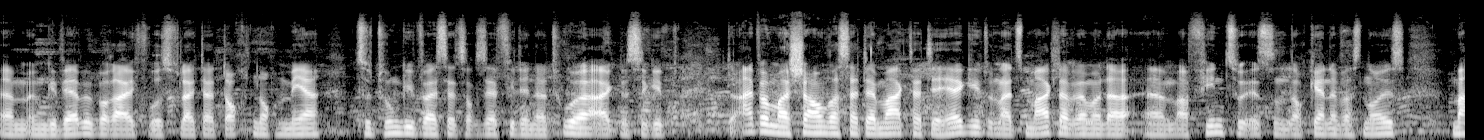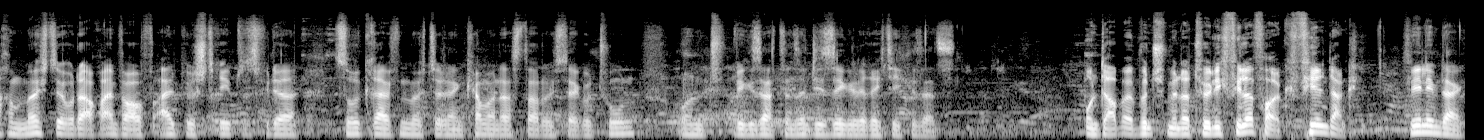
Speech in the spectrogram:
ähm, im Gewerbebereich, wo es vielleicht halt doch noch mehr zu tun gibt, weil es jetzt auch sehr viele Naturereignisse gibt. Einfach mal schauen, was halt der Markt halt hergibt und als Makler, wenn man da ähm, affin zu ist und auch gerne was Neues machen möchte oder auch einfach auf altbestrebtes wieder zurückgreifen möchte, dann kann man das dadurch sehr gut tun. Und wie gesagt, dann sind die Segel richtig gesetzt. Und dabei wünschen wir natürlich viel Erfolg. Vielen Dank. Vielen lieben Dank.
